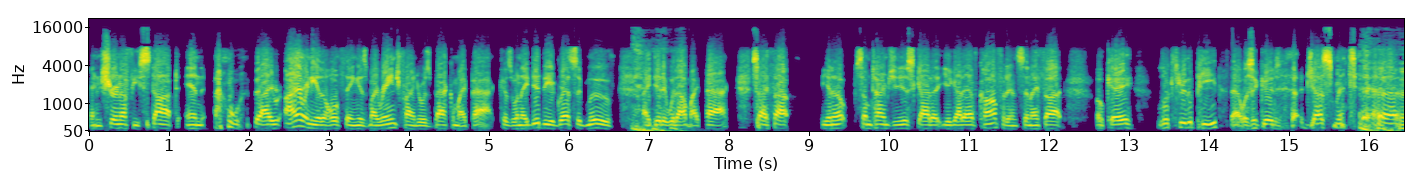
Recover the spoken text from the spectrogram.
And sure enough he stopped. And the irony of the whole thing is my rangefinder was back on my pack because when i did the aggressive move i did it without my pack. So i thought you know sometimes you just gotta you gotta have confidence and i thought okay look through the peep. That was a good adjustment. uh,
